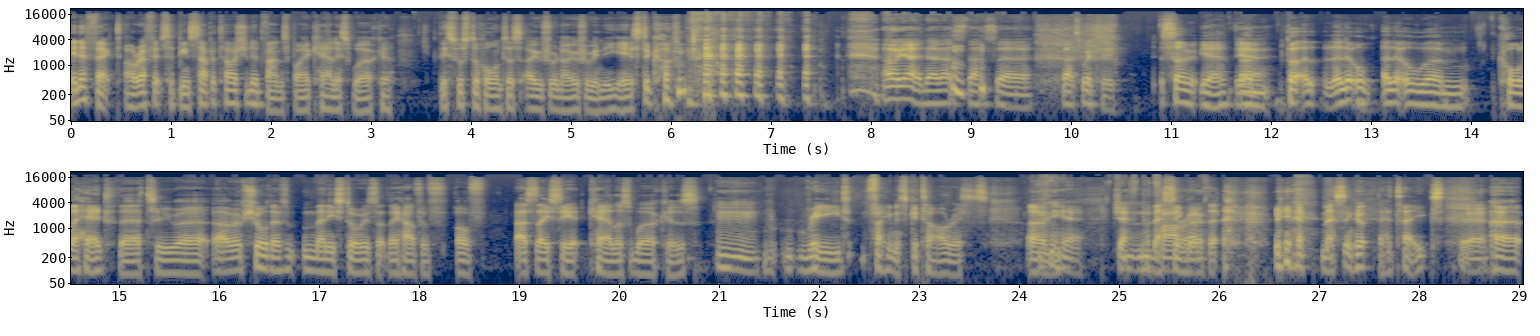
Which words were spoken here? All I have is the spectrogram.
In effect, our efforts had been sabotaged in advance by a careless worker. This was to haunt us over and over in the years to come. Oh yeah, no, that's that's uh, that's witty. so yeah, Yeah. Um, but a, a little, a little um, call ahead there to. Uh, I'm sure there's many stories that they have of of as they see it, careless workers Mm. famous guitarists. yeah, Jeff messing up their yeah, messing up their takes. Yeah. Uh,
